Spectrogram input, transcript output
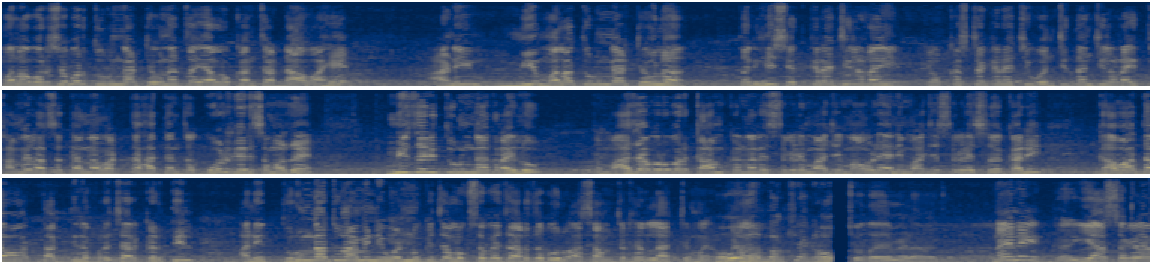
मला वर्षभर तुरुंगात ठेवण्याचा या लोकांचा डाव आहे. आणि मी मला तुरुंगात ठेवलं तर ही शेतकऱ्याची लढाई किंवा कष्टकऱ्याची वंचितांची लढाई थांबेल असं त्यांना वाटतं. हा त्यांचा गोड गैरसमज आहे. मी जरी तुरुंगात राहिलो तर माझ्याबरोबर काम करणारे सगळे माझे मावळे आणि माझे सगळे सहकारी गावात गावात ताकदीनं प्रचार करतील आणि तुरुंगातून आम्ही निवडणुकीच्या लोकसभेचा अर्ज भरू असं आमचं ठरलं आजच्या. नाही नाही. या सगळ्या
